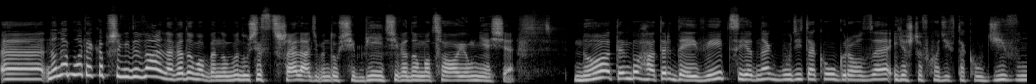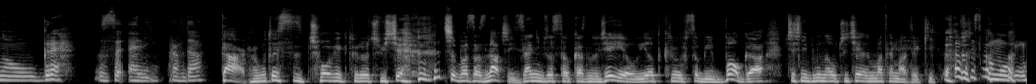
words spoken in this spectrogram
e, no ona była taka przewidywalna. Wiadomo, będą, będą się strzelać, będą się bić i wiadomo, co ją niesie. No, a ten bohater David jednak budzi taką grozę i jeszcze wchodzi w taką dziwną grę z Eli, prawda? Tak, no bo to jest człowiek, który oczywiście trzeba zaznaczyć, zanim został kaznodzieją i odkrył w sobie Boga, wcześniej był nauczycielem matematyki. To wszystko mówi.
